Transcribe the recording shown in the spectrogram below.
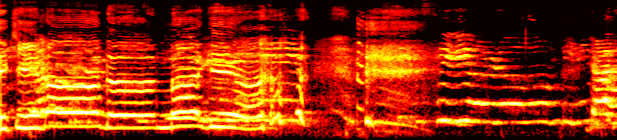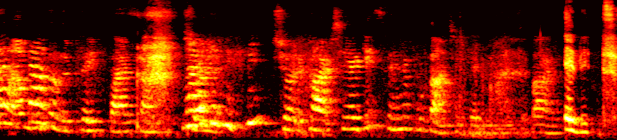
İki doğdun Nagihan. Seviyorum. Beni Gel sen buradan üfle istersen. Nerede Şöyle, şöyle karşıya geç seni buradan çekelim bence daha iyi. Evet.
